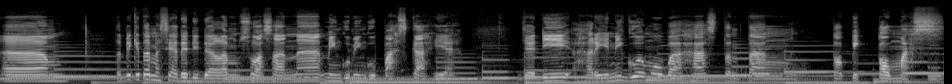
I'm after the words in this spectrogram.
Um, tapi kita masih ada di dalam suasana minggu-minggu paskah ya. Jadi hari ini gue mau bahas tentang topik Thomas.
